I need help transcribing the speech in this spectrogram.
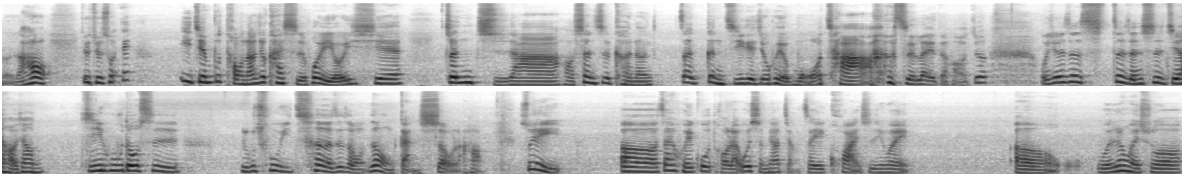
了。然后就觉得说，哎，意见不同，然后就开始会有一些争执啊，哈，甚至可能在更激烈就会有摩擦之类的，哈。就我觉得这这人世间好像几乎都是如出一辙这种这种感受了，哈。所以，呃，再回过头来，为什么要讲这一块？是因为，呃，我认为说，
